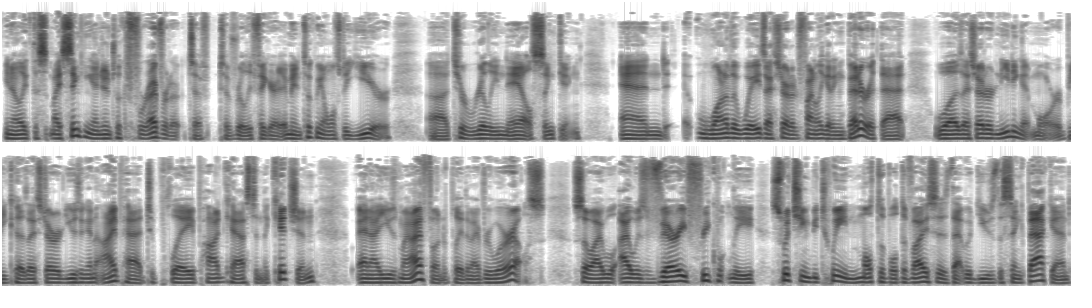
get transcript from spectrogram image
You know like this my syncing engine took forever to to, to really figure out. I mean it took me almost a year uh, to really nail syncing. And one of the ways I started finally getting better at that was I started needing it more because I started using an iPad to play podcasts in the kitchen and I use my iPhone to play them everywhere else. So I will I was very frequently switching between multiple devices that would use the sync backend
